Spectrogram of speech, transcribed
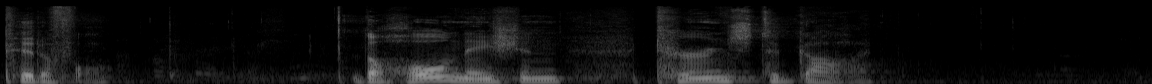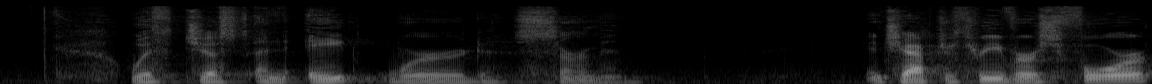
pitiful. The whole nation turns to God with just an eight word sermon. In chapter 3, verse 4,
